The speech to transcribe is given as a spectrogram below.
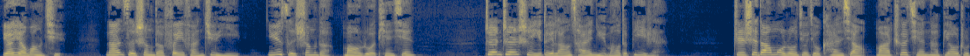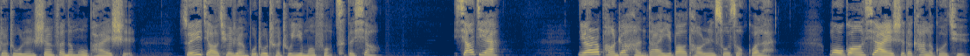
远远望去，男子生得非凡俊逸，女子生得貌若天仙，真真是一对郎才女貌的璧人。只是当慕容九九看向马车前那标注着主人身份的木牌时，嘴角却忍不住扯出一抹讽刺的笑。小姐，宁儿捧着很大一包桃仁酥走过来，目光下意识的看了过去。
